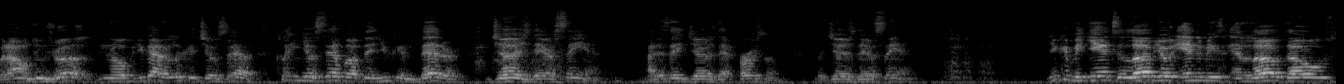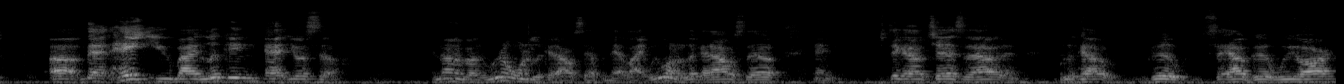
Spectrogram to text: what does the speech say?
but I don't do drugs. You know, you got to look at yourself, clean yourself up, then you can better judge their sin. I just say judge that person, but judge their sin. You can begin to love your enemies and love those uh, that hate you by looking at yourself. And none of us, we don't want to look at ourselves in that light. We want to look at ourselves and stick our chests out and look how good, say how good we are.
